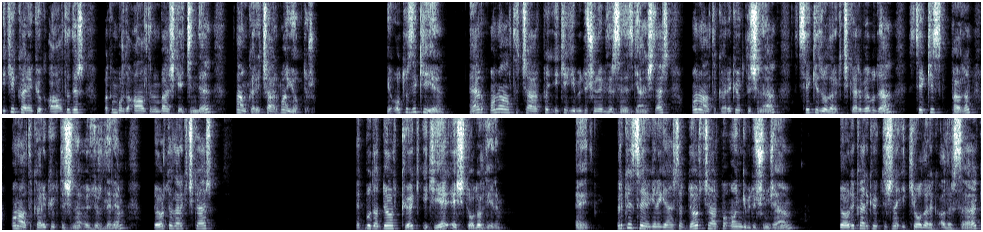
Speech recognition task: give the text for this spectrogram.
2 karekök 6'dır. Bakın burada 6'nın başka içinde tam kare çarpan yoktur. E 32'yi eğer 16 çarpı 2 gibi düşünebilirsiniz gençler. 16 karekök dışına 8 olarak çıkar ve bu da 8 pardon 16 karekök dışına özür dilerim 4 olarak çıkar. Evet bu da 4 kök 2'ye eşit olur diyelim. Evet 43 sevgili gençler 4 çarpı 10 gibi düşüneceğim. 4'ü karekök dışına 2 olarak alırsak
